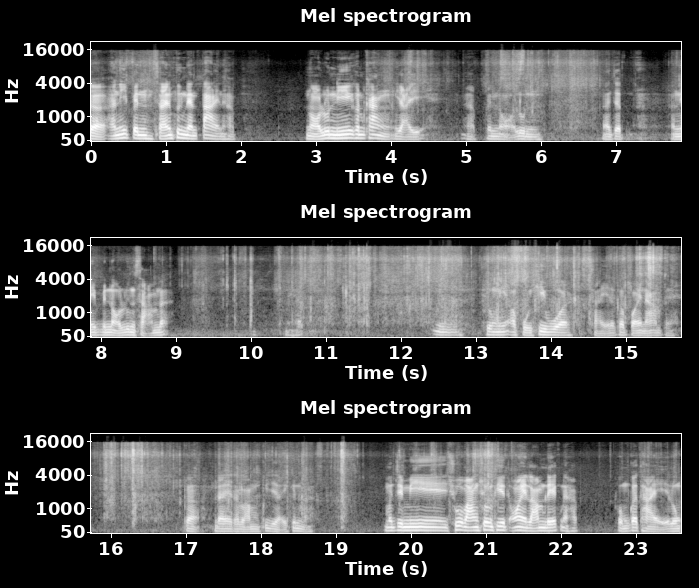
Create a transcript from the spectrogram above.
ก็อันนี้เป็นสายน้ำผึ้งแดนใต้นะครับ หน่อรุ่นนี้ค่อนข้างใหญ่นะครับ เป็นหน่อรุ่นน่าจจะอันนี้เป็นหน่อรุ่นสามแล้วนะครับช่วงนี้เอาปุ๋ยขี้วัว ใส่แล้วก็ปล่อยน้ำไป ก็ได้ระลำก็ใหญ่ขึ้นมา มันจะมีช่วงบางช่วงที่อ้อยล้ำเล็กนะครับ ผมก็ถ่ายลง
